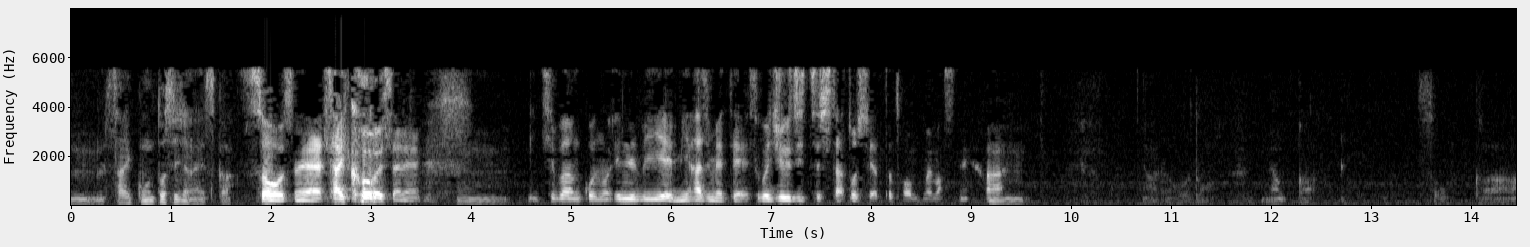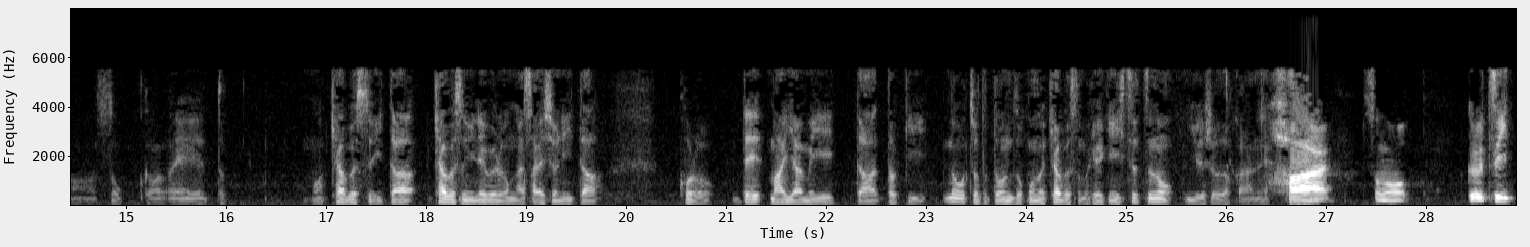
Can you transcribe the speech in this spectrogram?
うん、最高の年じゃないですか。そうですね。最高でしたね。うん一番この NBA 見始めて、すごい充実した年やったと思いますね。はい。うんなるほど。なんか、そっか、そっか、えーっと、まあ、キャブスいた、キャブスにレブロンが最初にいた頃で、マイアミに行った時のちょっとどん底のキャブスも経験しつつの優勝だからね。はい。その、僕ツイ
